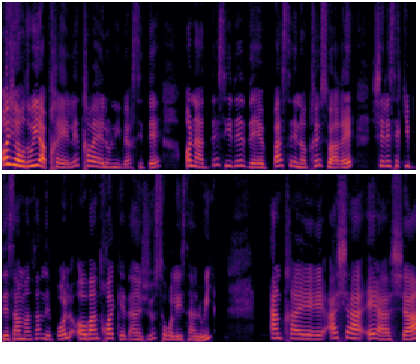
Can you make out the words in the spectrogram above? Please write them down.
Aujourd'hui, après le travail à l'université, on a décidé de passer notre soirée chez les équipes de Saint-Vincent de Paul au 23 quai d'Anjou sur l'île Saint-Louis. Entre achat et achat,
